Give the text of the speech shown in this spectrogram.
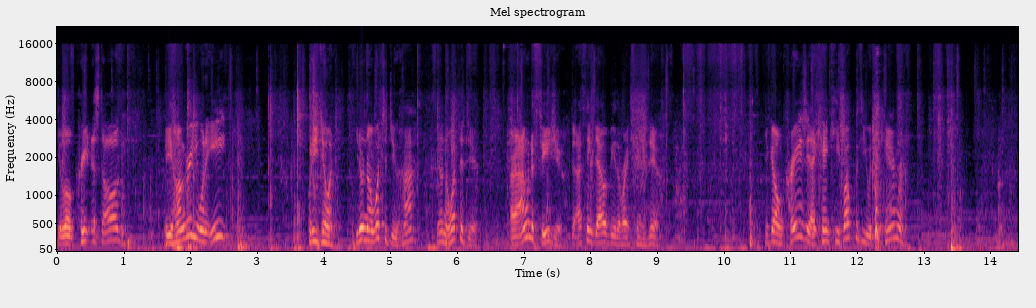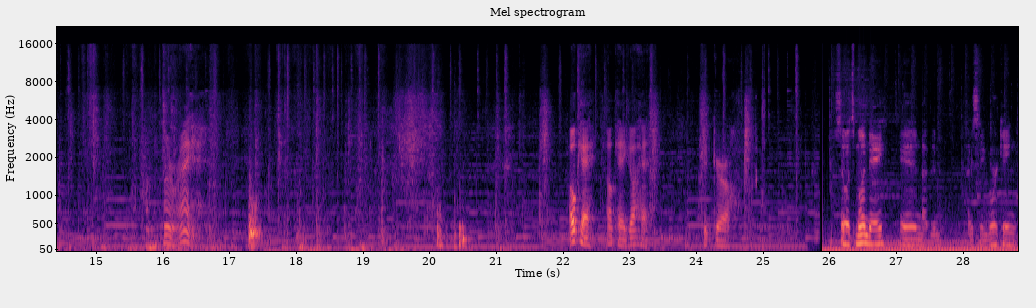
You little cretinous dog. Are you hungry? You want to eat? What are you doing? You don't know what to do, huh? You don't know what to do. All right, I'm gonna feed you. I think that would be the right thing to do. You're going crazy. I can't keep up with you with the camera. All right. Okay, okay, go ahead. Good girl. So it's Monday, and I've been obviously working.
